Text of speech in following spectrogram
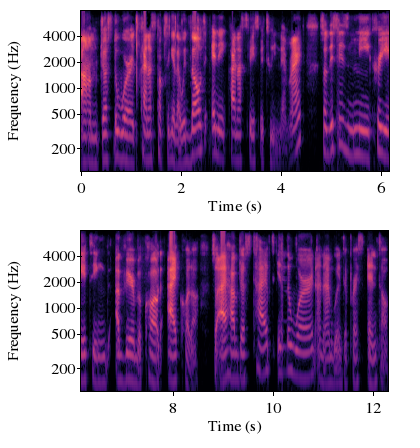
um just the words kind of stuck together without any kind of space between them right? So this is me creating a variable called iColor so I have just typed in the word and I'm going to press enter.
